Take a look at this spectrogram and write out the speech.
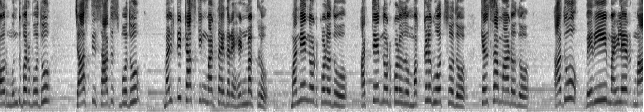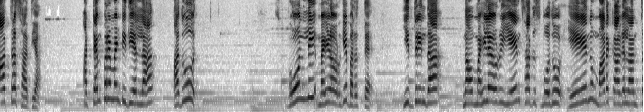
ಅವ್ರು ಮುಂದೆ ಬರ್ಬೋದು, ಜಾಸ್ತಿ ಸಾಧಿಸ್ಬೋದು. ಮಲ್ಟಿ ಟಾಸ್ಕಿಂಗ್ ಮಾಡ್ತಾ ಇದ್ದಾರೆ ಹೆಣ್ಮಕ್ಳು. ಮನೆ ನೋಡ್ಕೊಳ್ಳೋದು, ಅತ್ತೆ ನೋಡ್ಕೊಳ್ಳೋದು ಮಕ್ಕಳಿಗೆ ಓದಿಸೋದು, ಕೆಲಸ ಮಾಡೋದು ಅದು ಬರೀ ಮಹಿಳೆಯರಿಗೆ ಮಾತ್ರ ಸಾಧ್ಯ. ಆ ಟೆಂಪರಮೆಂಟ್ ಇದೆಯಲ್ಲ, ಅದು ಓನ್ಲಿ ಮಹಿಳೆಯವ್ರಿಗೆ ಬರುತ್ತೆ. ಇದರಿಂದ ನಾವು ಮಹಿಳೆಯವರು ಏನು ಸಾಧಿಸ್ಬೋದು, ಏನು ಮಾಡೋಕ್ಕಾಗಲ್ಲ ಅಂತ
